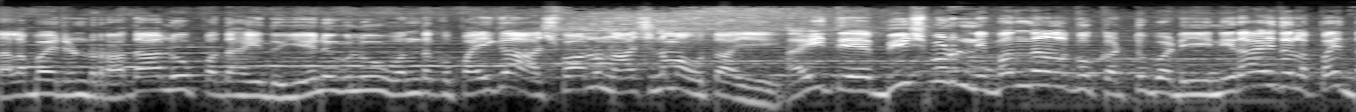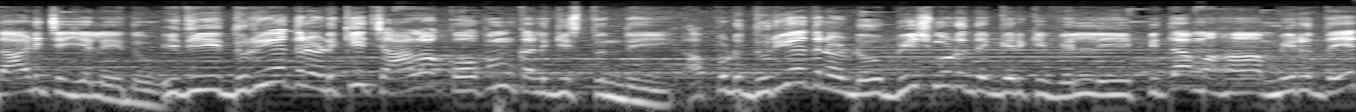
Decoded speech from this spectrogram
నలభై రెండు రథాలు పదహైదు ఏనుగులు వందకు పైగా అశ్వాలు నాశనం అవుతాయి అయితే భీష్ముడు నిబంధనలకు కట్టుబడి నిరాయుధులపై దాడి చెయ్యలేదు. ఇది దుర్యోధనుడికి చాలా కోపం కలిగిస్తుంది. అప్పుడు దుర్యోధనుడు భీష్ముడు దగ్గరికి వెళ్ళి పితామహ మీరు దయ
